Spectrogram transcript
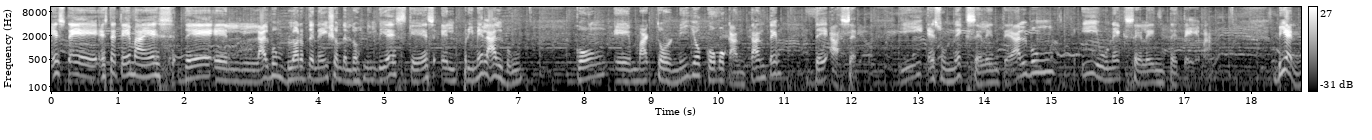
Este, este tema es del álbum Blood of the Nation del 2010, que es el primer álbum con Mark Tornillo como cantante de Hacer. Y es un excelente álbum y un excelente tema. Bien,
